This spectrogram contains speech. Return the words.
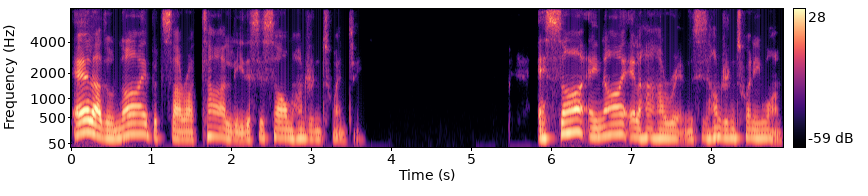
El Adonai b'tzaratali. This is Psalm 120. Esa enai el haharim. This is 121.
